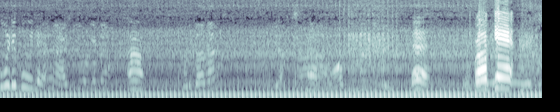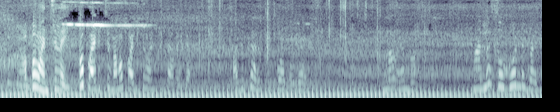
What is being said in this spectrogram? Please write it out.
കൂടി പോയില്ലേ ആക്സിഡന്റ് കൊടുക്കണ്ട ആ കൊടുക്കാതെ ഇല്ല. ആ, ഓഫ് ചെയ്തിട്ട് ഏ ഓക്കെ അപ്പൊ മനസ്സിലായി ഇപ്പൊ പഠിച്ചു നമ്മ പഠിച്ച് പഠിച്ചിട്ട് അറിയാം അതൊക്കെ ഇറക്കി പോട്ടെ എന്നാ വേണ്ട. നല്ല സുഖമുണ്ട് guys.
